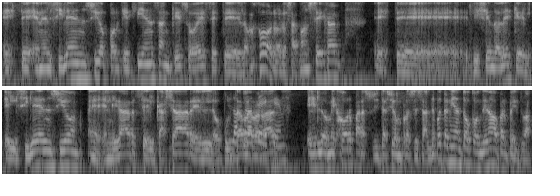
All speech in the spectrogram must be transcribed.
este, en el silencio porque piensan que eso es este, lo mejor o los aconsejan este, diciéndoles que el, el silencio, el negarse, el callar, el ocultar la verdad, es lo mejor para su situación procesal. Después terminan todos condenados a perpetua,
